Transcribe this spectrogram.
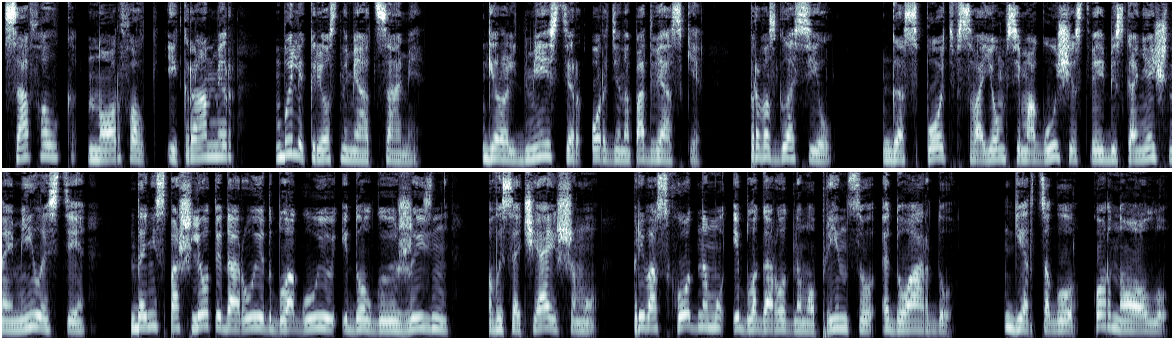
Саффолк, Норфолк и Кранмер были крестными отцами. Герольдмейстер Ордена Подвязки провозгласил «Господь в своем всемогуществе и бесконечной милости да не спошлет и дарует благую и долгую жизнь высочайшему, превосходному и благородному принцу Эдуарду, герцогу Корнуоллу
